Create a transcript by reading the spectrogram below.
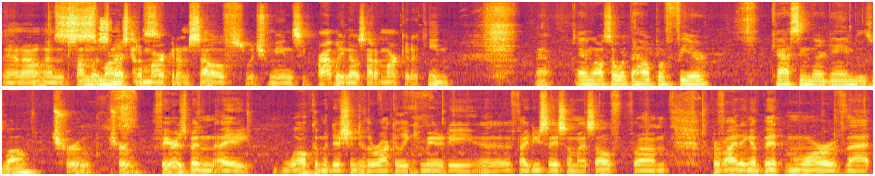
You know, and Smart. knows how to market himself, which means he probably knows how to market a team. Yeah. And also with the help of Fear, casting their games as well. True, true. Fear has been a welcome addition to the Rocket League community, uh, if I do say so myself, um, providing a bit more of that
